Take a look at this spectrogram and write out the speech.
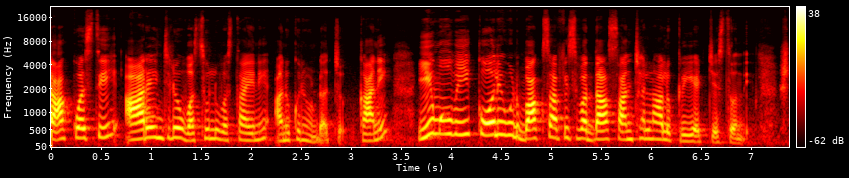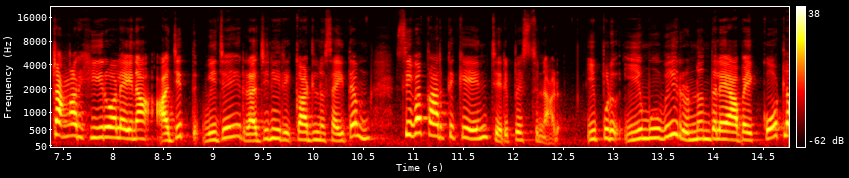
టాక్ వస్తే ఆ రేంజ్లో వసూళ్ళు వస్తాయని అనుకుని ఉండొచ్చు. కానీ ఈ మూవీ కోలీవుడ్ బాక్సాఫీస్ వద్ద సంచలనాలు క్రియేట్ చేస్తుంది. స్టార్ హీరోలైన అజిత్ విజయ్ రజనీ రికార్డులను సైతం శివకార్తికేయన్ చెరిపేస్తున్నాడు. ఇప్పుడు ఈ మూవీ రెండు వందల యాభై కోట్ల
